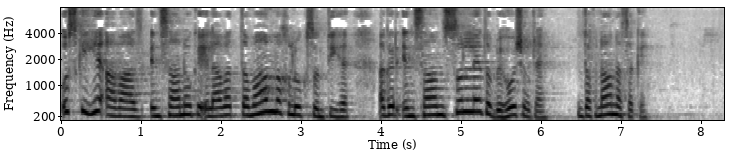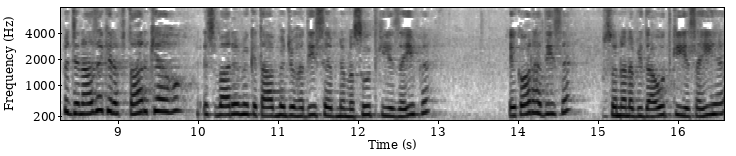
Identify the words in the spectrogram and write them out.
اس کی یہ آواز انسانوں کے علاوہ تمام مخلوق سنتی ہے۔ اگر انسان سن لیں تو بے ہوش ہو جائیں، دفنا نہ سکیں۔ پھر جنازے کی رفتار کیا ہو؟ اس بارے میں کتاب میں جو حدیث ہے، ابن مسعود کی یہ ضعیف ہے۔ ایک اور حدیث ہے سنا نبی داؤد کی یہ صحیح ہے۔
